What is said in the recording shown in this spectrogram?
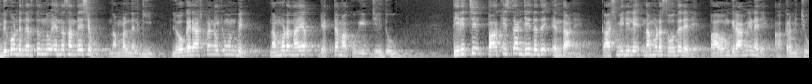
ഇതുകൊണ്ട് നിർത്തുന്നു എന്ന സന്ദേശവും നമ്മൾ നൽകി. ലോകരാഷ്ട്രങ്ങൾക്ക് മുൻപിൽ നമ്മുടെ നയം വ്യക്തമാക്കുകയും ചെയ്തു. തിരിച്ച് പാകിസ്ഥാൻ ചെയ്തത് എന്താണ്? കാശ്മീരിലെ നമ്മുടെ സോദരരെ പാവം ഗ്രാമീണരെ ആക്രമിച്ചു.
